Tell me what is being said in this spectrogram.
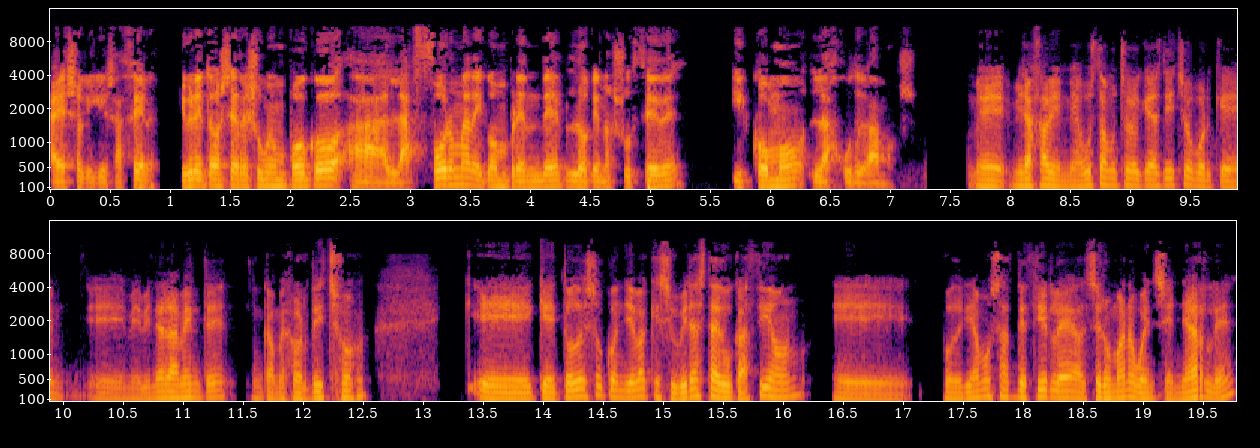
a eso que quieres hacer. Yo creo que todo se resume un poco a la forma de comprender lo que nos sucede y cómo la juzgamos mira, Javi, me gusta mucho lo que has dicho porque eh, me viene a la mente, nunca mejor dicho, que todo eso conlleva que si hubiera esta educación, eh, podríamos decirle al ser humano o enseñarle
